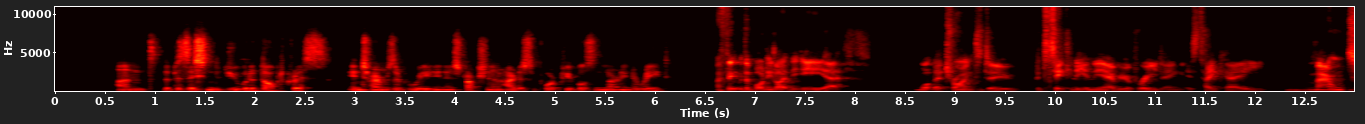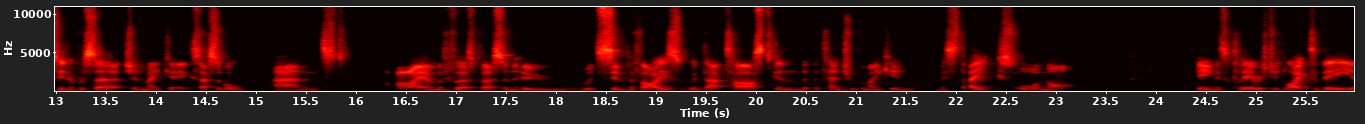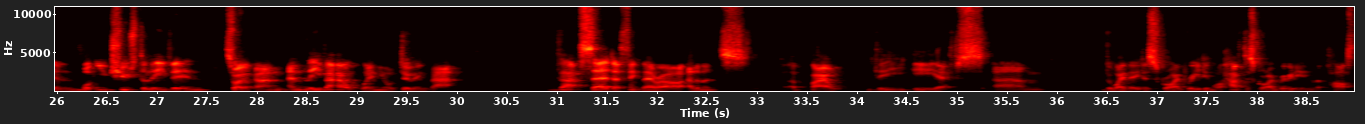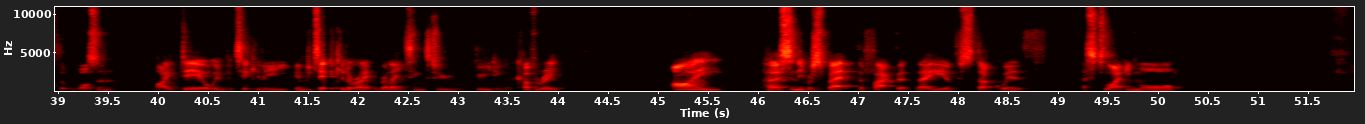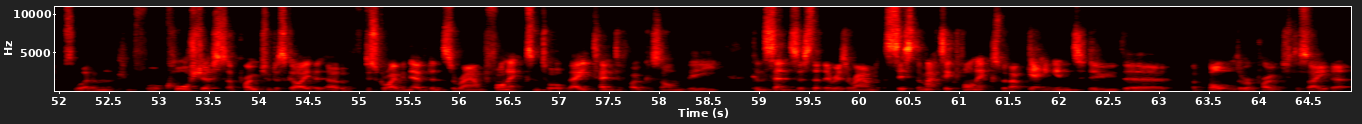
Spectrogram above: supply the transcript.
and the position that you would adopt, Chris, in terms of reading instruction and how to support pupils in learning to read? I think with a body like the EEF, what they're trying to do, particularly in the area of reading, is take a mountain of research and make it accessible. And I am the first person who would sympathize with that task and the potential for making mistakes or not being as clear as you'd like to be and what you choose to leave in sorry and, and leave out when you're doing that. That said i think there are elements about the EEF's um, the way they describe reading or have described reading in the past that wasn't ideal in particularly in particular relating to reading recovery. I personally respect the fact that they have stuck with a slightly more what's the word I'm looking for? Cautious approach of, descri- of describing evidence around phonics and talk. They tend to focus on the consensus that there is around systematic phonics without getting into the bolder approach to say that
